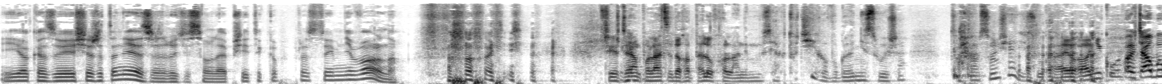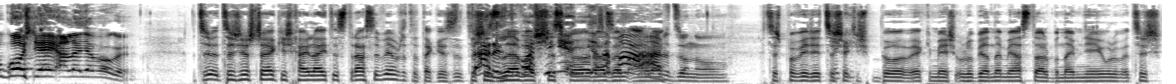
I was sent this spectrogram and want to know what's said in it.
I okazuje się, że to nie jest, że ludzie są lepsi, tylko po prostu im nie wolno. Przyjeżdżają Polacy do hotelu w Holandii, mówią, jak to cicho, w ogóle nie słyszę. Co tam sąsiedzi słuchają? Oni, kurwa, chciałbym głośniej, ale nie mogę. Co, coś jeszcze, jakieś highlighty z trasy? Wiem, że to tak jest, to Stary, się zlewa wszystko nie, nie razem, ale... bardzo, no. Chcesz powiedzieć coś, jakieś było, jakie miałeś ulubione miasto, albo najmniej ulubione, coś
